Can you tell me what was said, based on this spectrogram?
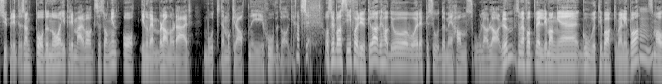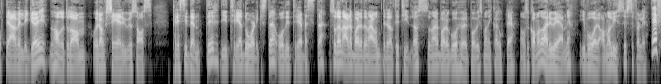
superinteressant både nå i primærvalgsesongen og i november, da, når det er mot demokratene i hovedvalget. Absolutt. Og så vil jeg bare si forrige uke, da, vi hadde jo vår episode med Hans Olav Lahlum, som vi har fått veldig mange gode tilbakemeldinger på, som alltid er veldig gøy. Den handlet jo da om å rangere USAs presidenter, de tre dårligste og de tre beste. Så den er det bare, den er jo relativt tidløs, så den er det bare å gå og høre på hvis man ikke har gjort det. Og så kan man jo være uenig i våre analyser, selvfølgelig. Det er,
